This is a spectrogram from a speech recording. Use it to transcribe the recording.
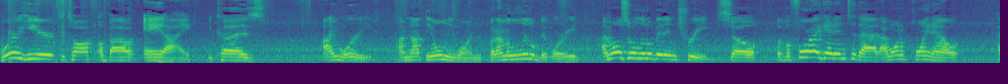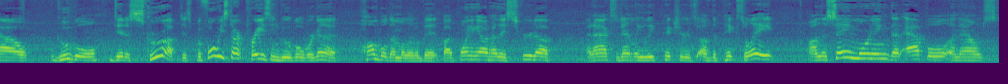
We're here to talk about AI because I'm worried. I'm not the only one, but I'm a little bit worried. I'm also a little bit intrigued. So, but before I get into that, I want to point out how Google did a screw up this. Before we start praising Google, we're going to humble them a little bit by pointing out how they screwed up and accidentally leaked pictures of the Pixel 8 on the same morning that Apple announced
